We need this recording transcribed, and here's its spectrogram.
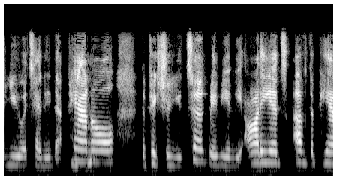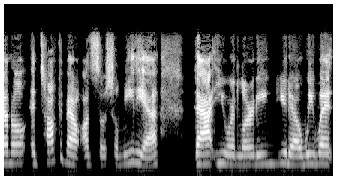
you attending that Mhm. panel, the picture you took, maybe in the audience of the panel, and talk about on social media that you are learning. You know, we went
